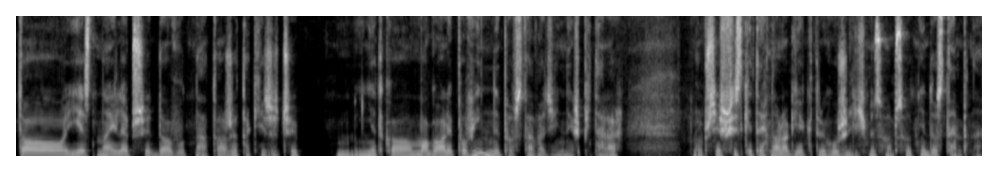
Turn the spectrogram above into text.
to jest najlepszy dowód na to, że takie rzeczy nie tylko mogą, ale powinny powstawać w innych szpitalach, bo przecież wszystkie technologie, których użyliśmy są absolutnie dostępne.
